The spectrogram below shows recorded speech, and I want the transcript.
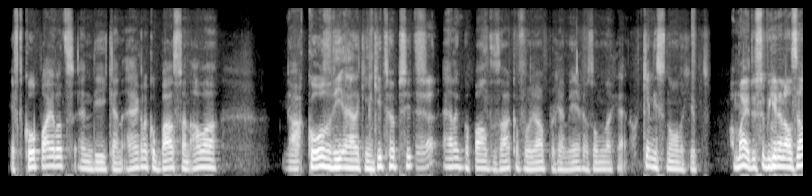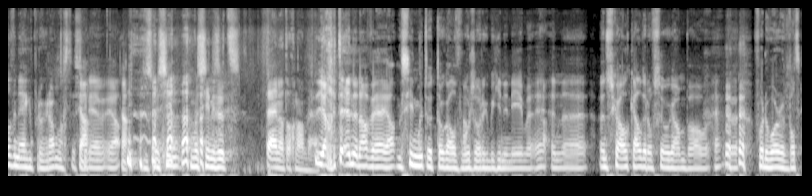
heeft Copilot en die kan eigenlijk op basis van alle ja, code die eigenlijk in GitHub zit, Ja. eigenlijk bepaalde zaken voor jou programmeren zonder dat jij nog kennis nodig hebt. Amai, dus ze beginnen al zelf hun eigen programma's te Ja. schrijven. Ja. Ja, dus misschien, misschien is het het einde toch nabij. Ja, het einde nabij. Ja. Misschien moeten we toch al voorzorg beginnen nemen. Hè. En eh, een schuilkelder of zo gaan bouwen hè, eh, voor de Warren Bots. Ik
